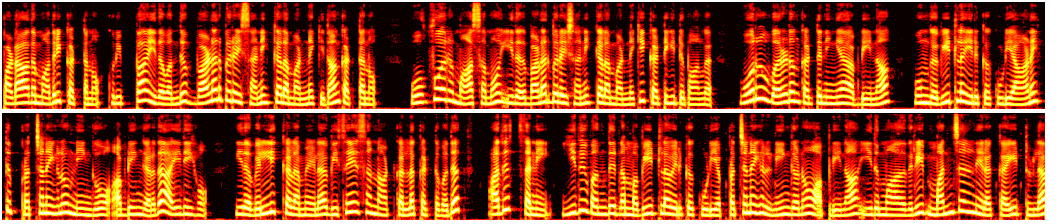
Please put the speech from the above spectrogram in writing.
படாத மாதிரி கட்டணும். குறிப்பா இதை வந்து வளர்பிறை சனிக்கிழமை அன்னைக்கு தான் கட்டணும். ஒவ்வொரு மாசமும் இதை வளர்பிறை சனிக்கிழமை அன்னைக்கு கட்டிக்கிட்டு வாங்க. ஒரு வருடம் கட்டுனீங்க அப்படின்னா உங்க வீட்டில் இருக்கக்கூடிய அனைத்து பிரச்சனைகளும் நீங்கும் அப்படிங்கிறது ஐதீகம். இதை வெள்ளிக்கிழமையில விசேஷ நாட்கள்ல கட்டுவது அது சனி. இது வந்து நம்ம வீட்டில் இருக்கக்கூடிய பிரச்சனைகள் நீங்கணும் அப்படின்னா இது மாதிரி மஞ்சள் நிற கயிற்றுல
